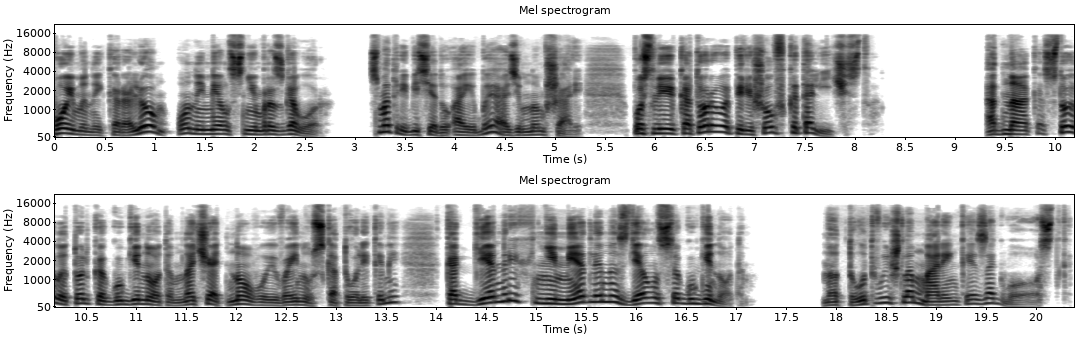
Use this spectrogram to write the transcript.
пойманный королем, он имел с ним разговор. Смотри беседу А и Б о земном шаре, после которого перешел в католичество. Однако, стоило только гугенотам начать новую войну с католиками, как Генрих немедленно сделался гугенотом. Но тут вышла маленькая загвоздка.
